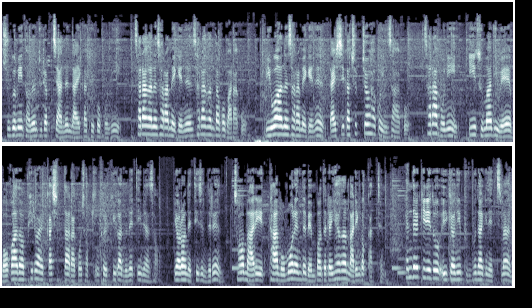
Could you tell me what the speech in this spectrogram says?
죽음이 더는 두렵지 않은 나이가 되고 보니 사랑하는 사람에게는 사랑한다고 말하고 미워하는 사람에게는 날씨가 춥죠 하고 인사하고 살아보니 이 두 마디 외에 뭐가 더 필요할까 싶다라고 적힌 글귀가 눈에 띄면서 여러 네티즌들은 저 말이 다 모모랜드 멤버들을 향한 말인 것 같음. 팬들끼리도 의견이 분분하긴 했지만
